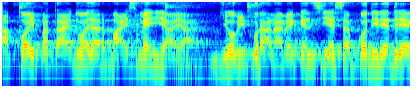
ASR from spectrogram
आपको ही पता है 2022 में ही आया। जो भी पुराना वैकेंसी है, सबको धीरे धीरे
